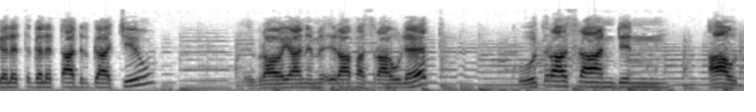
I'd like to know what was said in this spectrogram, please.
ገለጥ ገለጥ አድርጋችሁ ዕብራውያን ምዕራፍ አሥራ ሁለት ቁጥር አሥራ አንድን አውጡ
